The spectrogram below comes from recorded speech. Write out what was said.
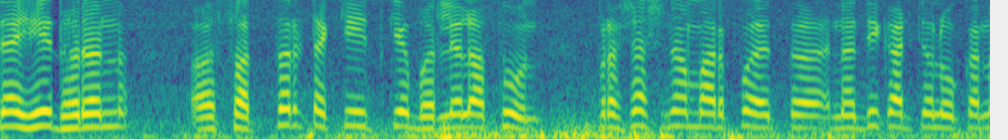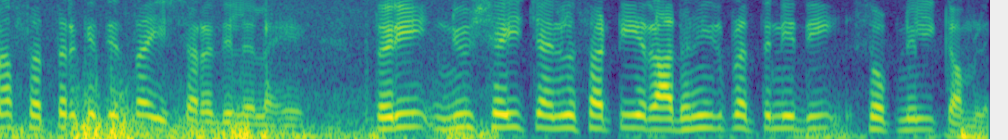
त्या हे धरण सत्तर टक्के इतके भरलेलं असून प्रशासनामार्फत नदीकाठच्या लोकांना सतर्कतेचा इशारा दिलेला आहे. तरी न्यूज शाही चॅनलसाठी राधानी प्रतिनिधी स्वप्नील कांबळे.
